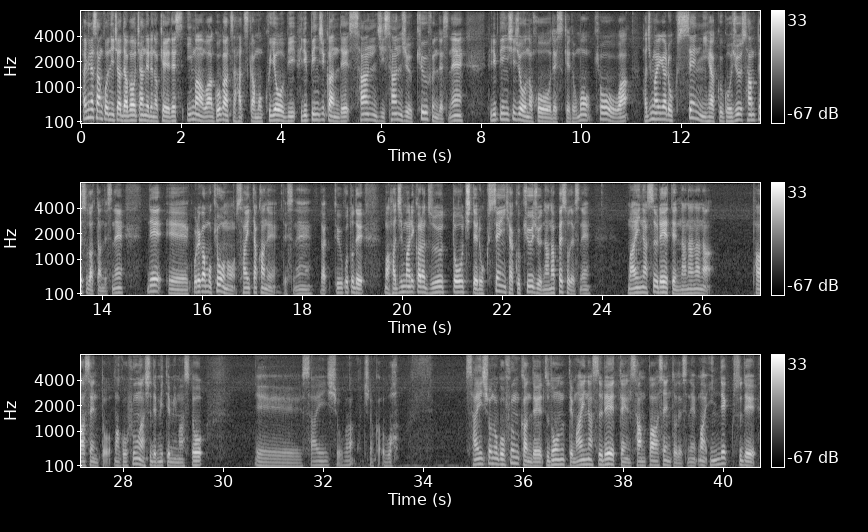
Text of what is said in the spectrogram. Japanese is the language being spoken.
はい、皆さん、こんにちは。ダバオチャンネルの K です。今は5月20日木曜日、フィリピン時間で3時39分ですね。フィリピン市場の方ですけども、今日は始まりが6253ペソだったんですね。で、えー、これがもう今日の最高値ですね。ということで、まあ、始まりからずっと落ちて6197ペソですね。マイナス0.77%。まあ、5分足で見てみますと、えー、最初がこちらかうわ最初の5分間でズドンってマイナス0.3%ですねまあインデックスで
